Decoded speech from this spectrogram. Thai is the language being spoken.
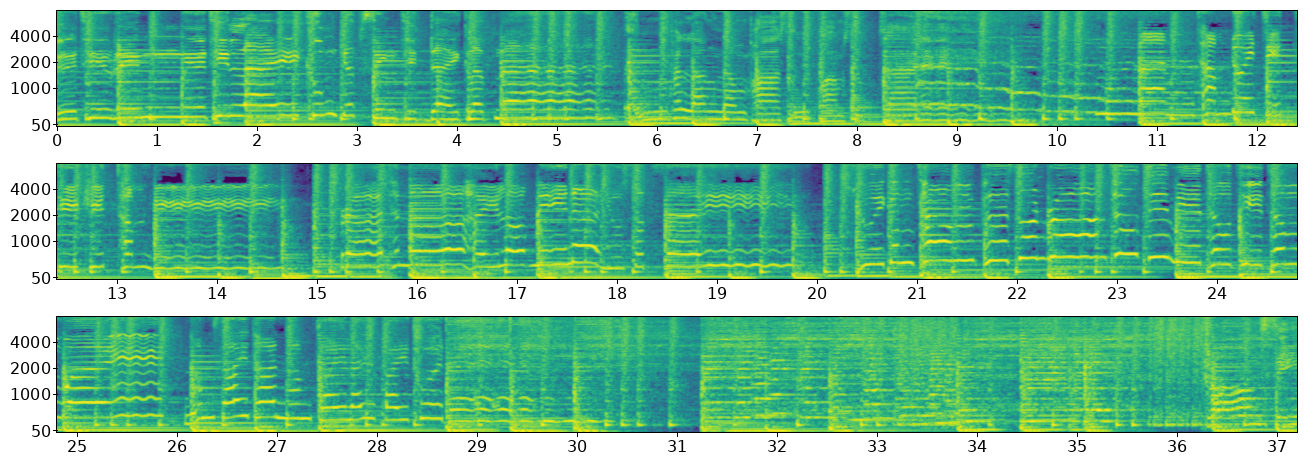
มือที่รินมือที่ไหล คุ้มกับสิ่งที่ได้กลับมา เป็นพลังนำพาสู่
